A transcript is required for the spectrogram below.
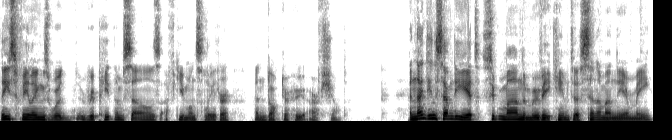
These feelings would repeat themselves a few months later in Doctor Who Earthshock. In 1978, Superman the movie came to a cinema near me.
